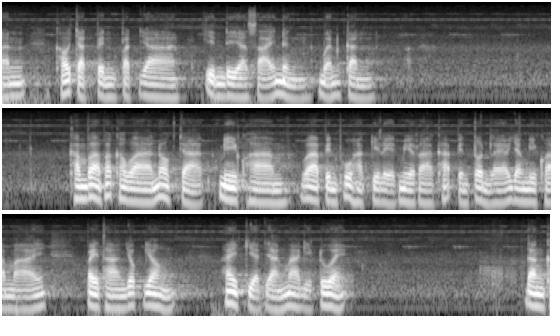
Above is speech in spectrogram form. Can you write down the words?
นั้น เขาจัดเป็นปรัชญาอินเดียสายหนึ่งเหมือนกันคำว่าพระควานอกจากมีความว่าเป็นผู้หักกิเลสมีราคะเป็นต้นแล้วยังมีความหมาย ไปทางยกย่องให้เกียรติอย่างมากอีกด้วย ดังค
